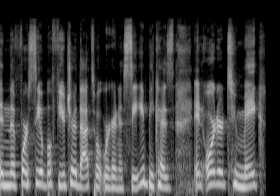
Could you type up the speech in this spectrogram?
in the foreseeable future, that's what we're going to see. Because in order to make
